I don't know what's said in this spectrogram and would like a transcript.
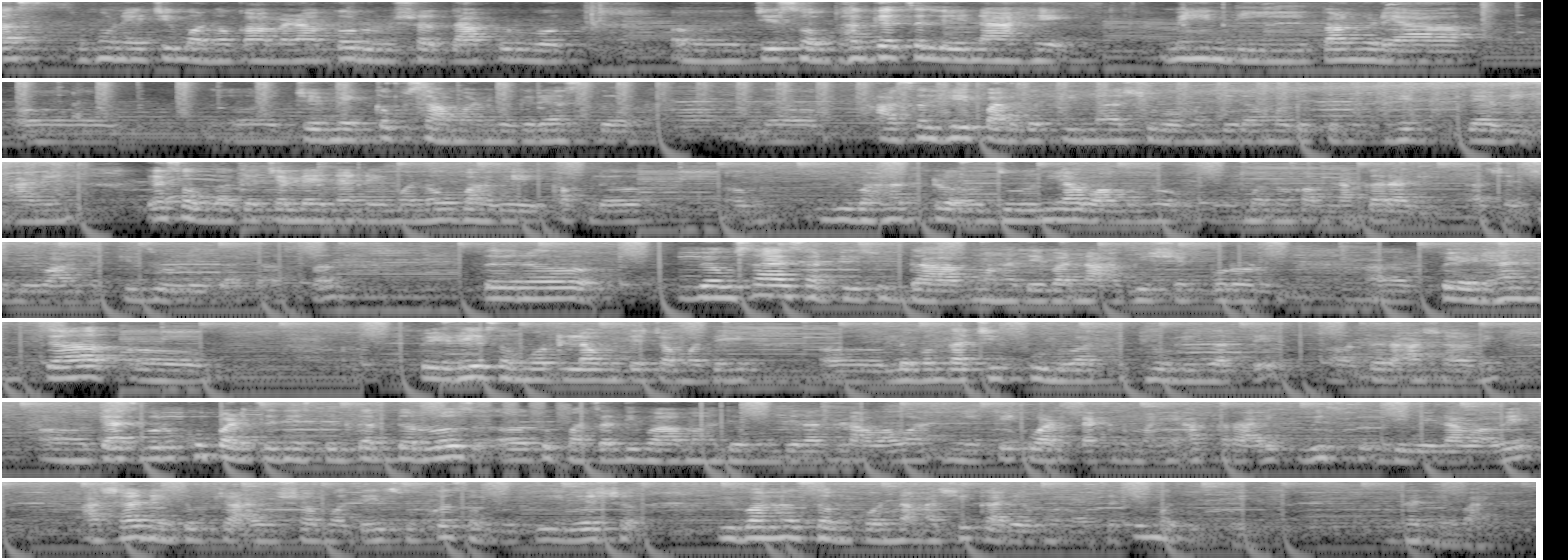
होण्याची मनोकामना करून श्रद्धापूर्वक जे सौभाग्याचं लेणं आहे मेहंदी बांगड्या जे मेकअप सामान वगैरे असतं असं हे पार्वतींना शिवमंदिरामध्ये तुम्ही भेट द्यावी. आणि त्या सौभाग्याच्या लेण्याने मनोभावे आपलं विवाह जुळून यावा म्हणून मनोकामना करावी. अशाचे विवाह नक्की जुळले जात असतात. तर व्यवसायासाठी सुद्धा महादेवांना अभिषेक करून पेढ्यांच्या पेढ्यांचा पेढे समोर लावून त्याच्यामध्ये लवंगाची फुलवात ठेवली जाते. तर अशाने त्याचबरोबर खूप अडचणी असतील तर दररोज तुपाचा दिवा महादेव मंदिरात लावावा. आणि एक एक वाढत्या क्रमाने अकरा एकवीस दिवे लावावे. अशाने तुमच्या आयुष्यामध्ये सुख समृद्धी यश विवाह संपन्न अशी कार्य होण्यासाठी मदत होईल. धन्यवाद.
